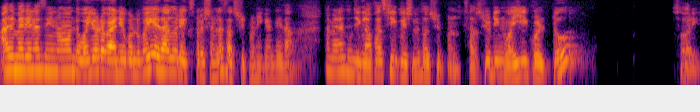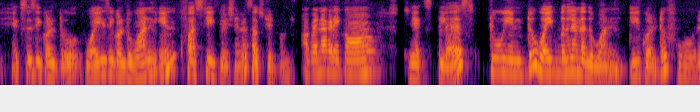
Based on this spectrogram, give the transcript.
அதே மாதிரி என்ன செய்யணும்? இந்த ஒய்யோட வேல்யூ கொண்டு போய் ஏதாவது ஒரு எக்ஸ்பிரஷன்ல சப்ஸ்டியூட் பண்ணிக்க வேண்டியதான் நம்ம என்ன செஞ்சுக்கலாம்? ஃபர்ஸ்ட் ஈக்குவேஷன் சப்ஸ்டியூட் பண்ணணும். Substituting Y equal to sorry X is equal to Y is equal to one in first ஈக்குவேஷன்ல சப்ஸ்டியூட் பண்ணணும். அப்போ என்ன கிடைக்கும்? எக்ஸ் பிளஸ் டூ இன்டூ ஒய்க்கு பதில் என்னது? ஒன் ஈக்குவல் டு ஃபோர்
